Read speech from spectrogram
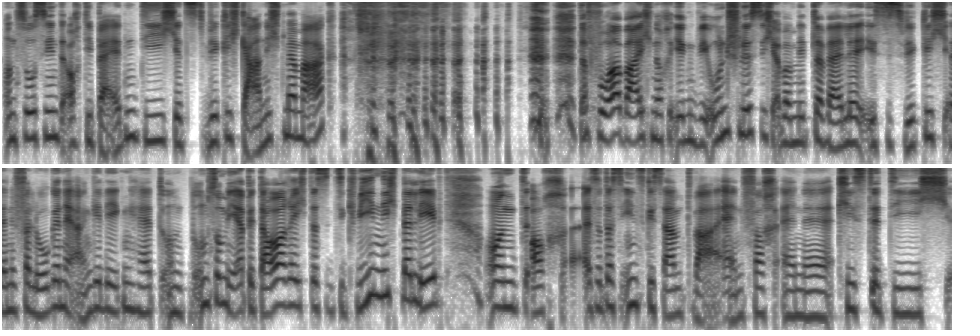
Und so sind auch die beiden, die ich jetzt wirklich gar nicht mehr mag. Davor war ich noch irgendwie unschlüssig, aber mittlerweile ist es wirklich eine verlogene Angelegenheit und umso mehr bedauere ich, dass die Queen nicht mehr lebt und auch, also das insgesamt war einfach eine Kiste, die ich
